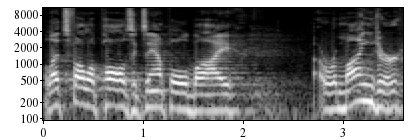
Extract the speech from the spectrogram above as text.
Let's follow Paul's example by a reminder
